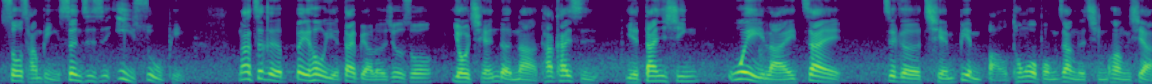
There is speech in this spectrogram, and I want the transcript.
收藏品，甚至是艺术品。那这个背后也代表了，就是说有钱人呐、他开始也担心未来在这个钱变薄、通货膨胀的情况下，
